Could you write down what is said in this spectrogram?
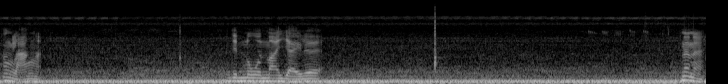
ข้างหลังอะมันจะนูนมาใหญ่เลย นั่นน่ะ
